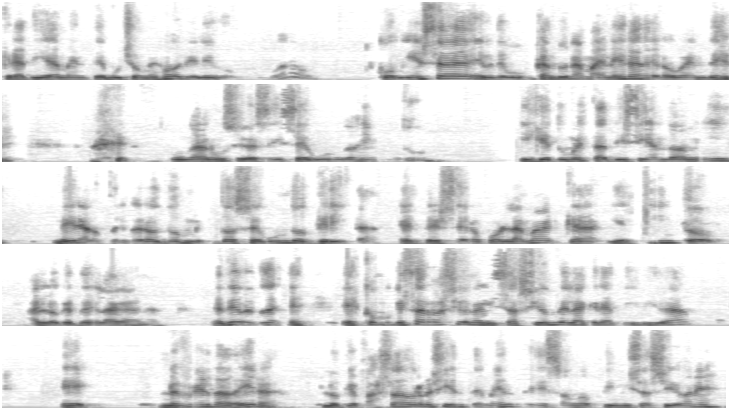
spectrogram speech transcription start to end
creativamente mucho mejor. Y le digo, bueno, comienza buscando una manera de no vender un anuncio de seis segundos en YouTube y que tú me estás diciendo a mí, mira, los primeros dos, segundos grita, el tercero por la marca y el quinto a lo que te dé la gana. ¿Entiendes? Es, como que esa racionalización de la creatividad eh, no es verdadera. Lo que ha pasado recientemente son optimizaciones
